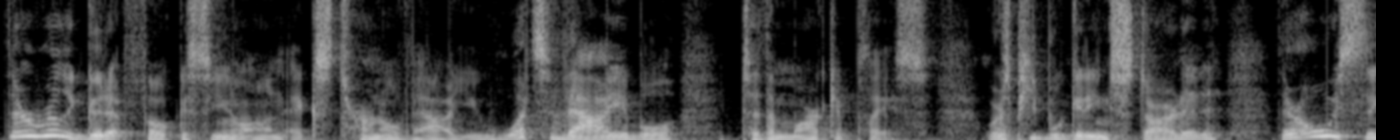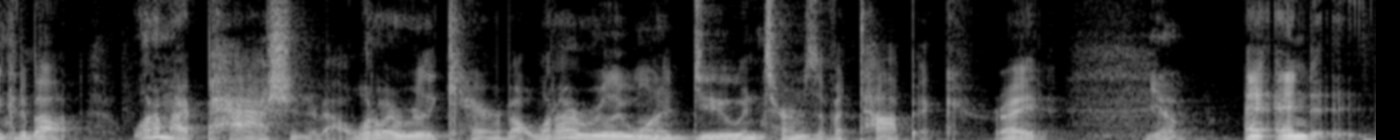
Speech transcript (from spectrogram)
they're really good at focusing on external value what's valuable to the marketplace. Whereas people getting started they're always thinking about what am i passionate about? What do i really care about? What do i really want to do in terms of a topic right? Yep. And, and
